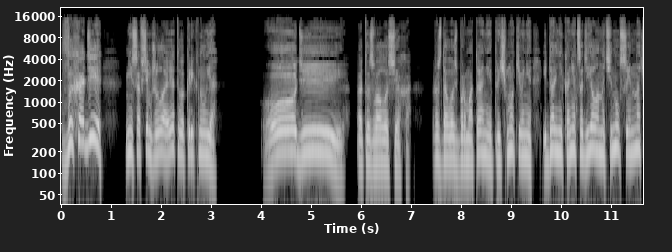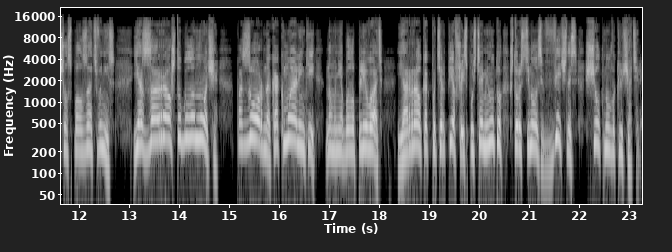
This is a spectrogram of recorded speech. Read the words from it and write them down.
«Выходи!» — не совсем желая этого, крикнул я. «Оди!» — отозвалось эхо. Раздалось бормотание, причмокивание, и дальний конец одеяла натянулся и начал сползать вниз. Я заорал, что было мочи. Позорно, как маленький, но мне было плевать. Я орал, как потерпевший, и спустя минуту, что растянулось в вечность, щелкнул выключатель.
